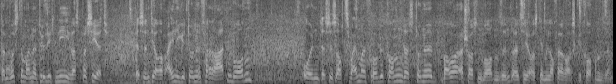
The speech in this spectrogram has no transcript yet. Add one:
Dann wusste man natürlich nie, was passiert. Es sind ja auch einige Tunnel verraten worden. Und es ist auch zweimal vorgekommen, dass Tunnelbauer erschossen worden sind, als sie aus dem Loch herausgekrochen sind.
